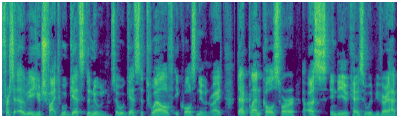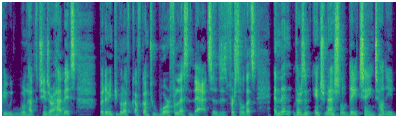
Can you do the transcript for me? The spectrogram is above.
First, it'll be a huge fight. Who gets the noon? So who gets the 12 equals noon, right? That plan calls for us in the UK. So we'd be very happy. We won't have to change our habits. But I mean, people have, have gone to war for less than that. So this, first of all, that's and then there's an international day change. How do you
